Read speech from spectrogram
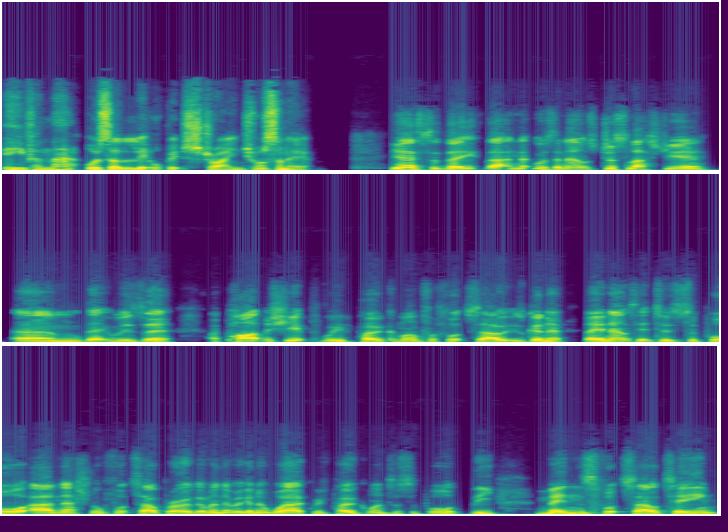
even that was a little bit strange, wasn't it? Yes, yeah, so they that was announced just last year. Um, that it was a, a partnership with Pokemon for futsal. It was to they announced it to support our national futsal program, and they were going to work with Pokemon to support the men's futsal team.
